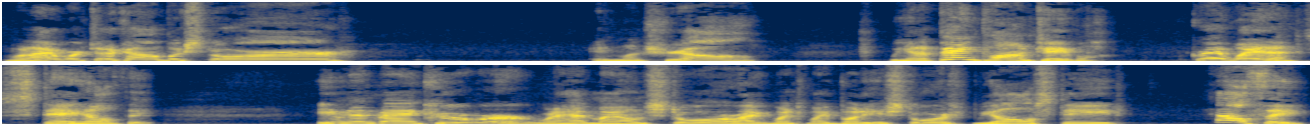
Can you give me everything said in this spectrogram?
when I worked at a comic book store in Montreal, we had a ping pong table. Great way to stay healthy. Even in Vancouver, when I had my own store, I went to my buddy's stores, we all stayed healthy.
